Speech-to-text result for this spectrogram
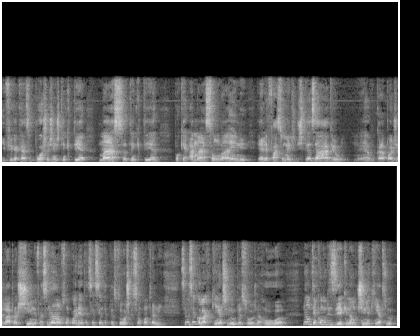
e fica aquela assim, poxa gente, tem que ter massa, tem que ter... Porque a massa online ela é facilmente despesável. Né? O cara pode ir lá para a China e falar assim, não, são 40, 60 pessoas que são contra mim. Se você coloca 500 mil pessoas na rua, não tem como dizer que não tinha 500 mil...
